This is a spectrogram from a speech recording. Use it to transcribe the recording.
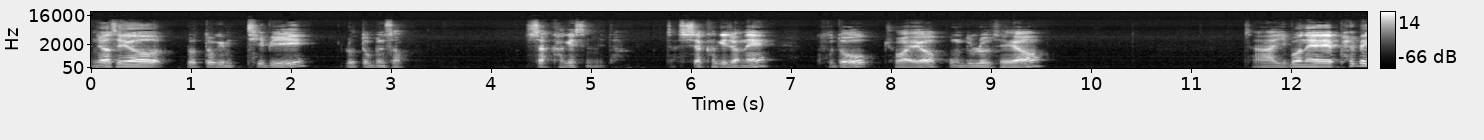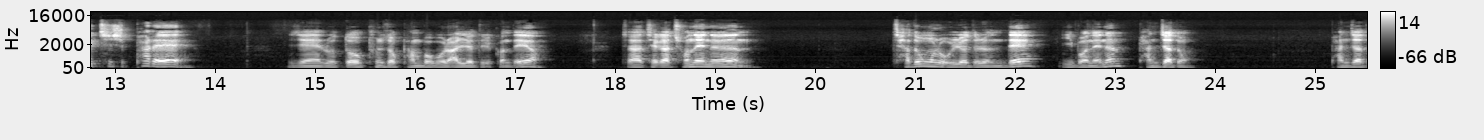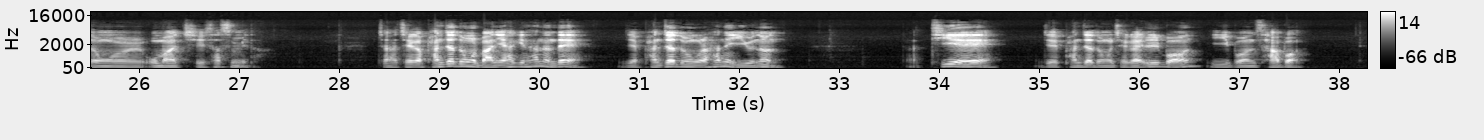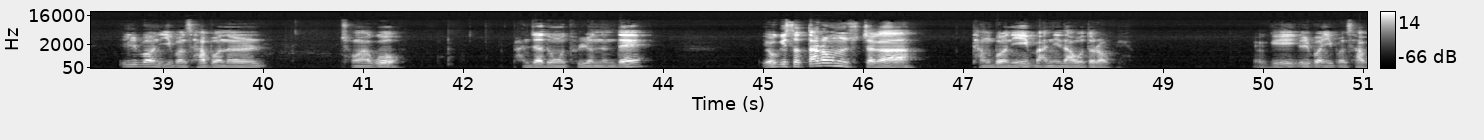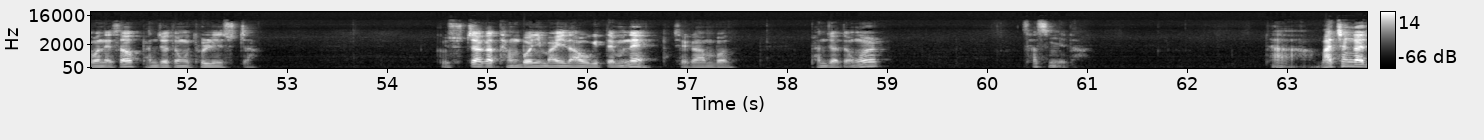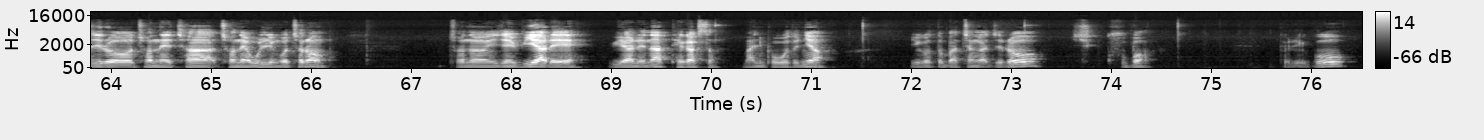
안녕하세요. 로또김TV 로또 분석 시작하겠습니다. 자, 시작하기 전에 구독, 좋아요 꼭 눌러주세요. 자, 이번에 878회 이제 로또 분석 방법을 알려드릴 건데요. 자, 제가 전에는 자동으로 올려드렸는데 이번에는 반자동 반자동을 5만치 샀습니다. 자, 제가 반자동을 많이 하긴 하는데, 이제 반자동을 하는 이유는, 뒤에 이제 반자동을 제가 1번, 2번, 4번, 1번, 2번, 4번을 정하고, 반자동을 돌렸는데, 여기서 따라오는 숫자가 당번이 많이 나오더라고요. 여기 1번, 2번, 4번에서 반자동을 돌린 숫자. 그 숫자가 당번이 많이 나오기 때문에 제가 한번 반자동을 샀습니다. 자, 마찬가지로 전에 차, 전에 올린 것처럼 저는 이제 위아래, 위아래나 대각선 많이 보거든요. 이것도 마찬가지로 19번. 그리고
